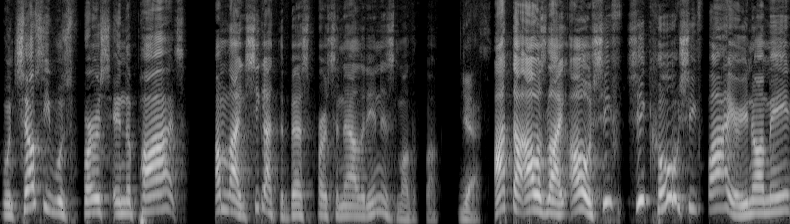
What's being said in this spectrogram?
when Chelsea was first in the pods, I'm like, she got the best personality in this motherfucker. Yes. I thought I was like, oh, she she cool, she fire. You know what I mean?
